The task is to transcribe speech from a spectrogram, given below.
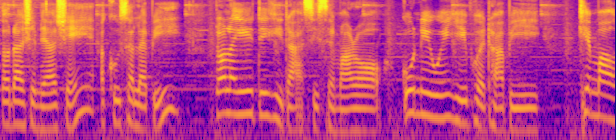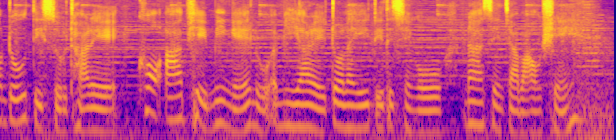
တော်တာရှင်များရှင်အခုဆက်လက်ပြီးတော်လရေးတေးဂီတာအစီအစဉ်မှာတော့ကိုနေဝင်းရေးဖွဲ့ထားပြီးခင်မောင်တိုးတည်ဆိုထားတဲ့ခွန်အားဖြည့်မိငယ်လို့အမည်ရတဲ့တော်လရေးတေးသချင်းကိုနားဆင်ကြပါအောင်ရှင်။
